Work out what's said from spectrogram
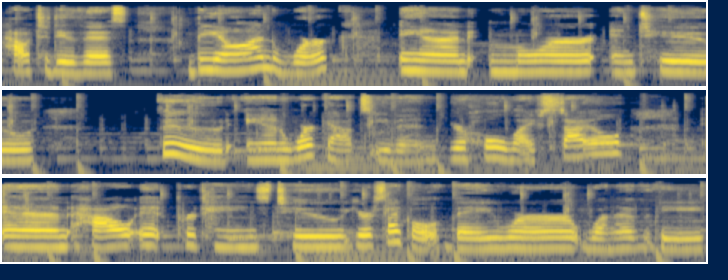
how to do this beyond work and more into food and workouts, even your whole lifestyle and how it pertains to your cycle. They were one of the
